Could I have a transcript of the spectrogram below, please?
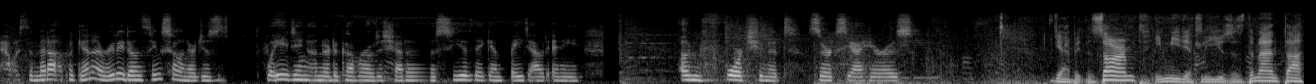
That was the meta up again? I really don't think so. And they're just waiting under the cover of the shadow to see if they can bait out any unfortunate Xerxia heroes. Gabbi disarmed, immediately uses the Manta,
